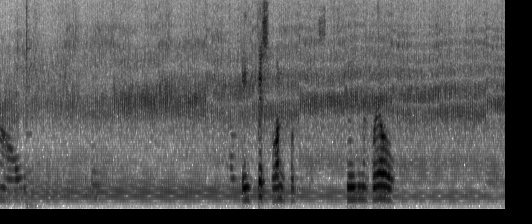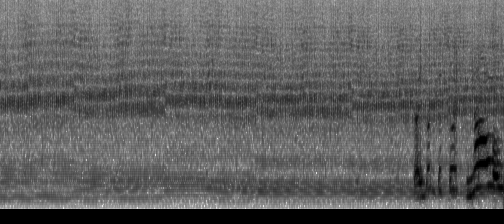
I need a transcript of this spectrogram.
Oh, I'll leave this one for stream as well. I want to do it now.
